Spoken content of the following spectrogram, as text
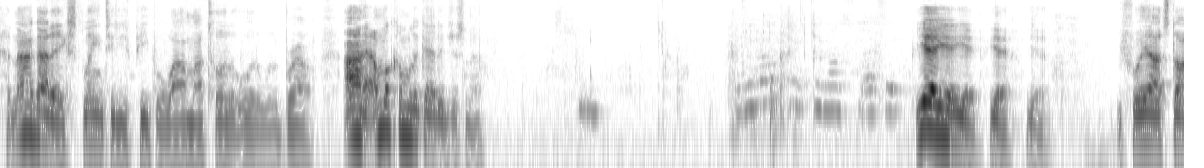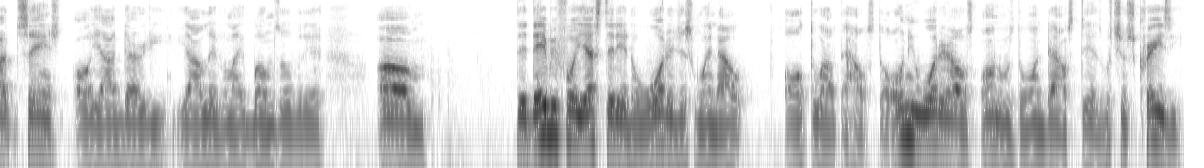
Now I gotta explain to these people why my toilet water was brown. All right, I'm gonna come look at it just now. I? Yeah, yeah, yeah, yeah, yeah. Before y'all start saying, "Oh, y'all dirty, y'all living like bums over there," um, the day before yesterday, the water just went out all throughout the house. The only water that was on was the one downstairs, which was crazy.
